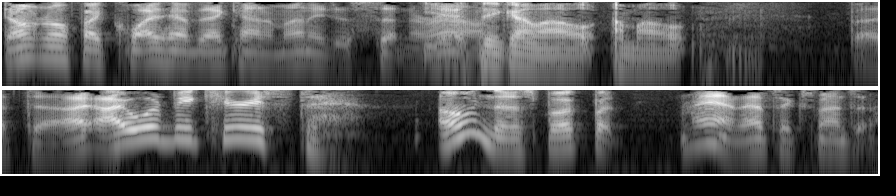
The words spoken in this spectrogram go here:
Don't know if I quite have that kind of money just sitting around. Yeah, I think I'm out. I'm out. But uh, I, I would be curious to own this book, but man, that's expensive.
